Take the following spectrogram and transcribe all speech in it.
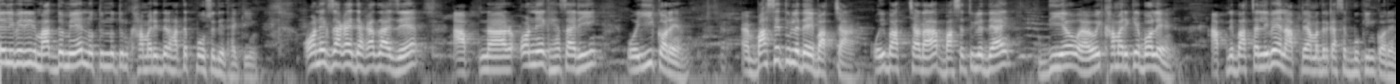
ডেলিভারির মাধ্যমে নতুন নতুন খামারিদের হাতে পৌঁছে দিয়ে থাকি। অনেক জায়গায় দেখা যায় যে আপনার অনেক হেসারি ওই ই করে, বাসে তুলে দেয় বাচ্চা। ওই বাচ্চারা বাসে তুলে দেয় দিয়ে ওই খামারিকে বলে, আপনি বাচ্চা নেবেন, আপনি আমাদের কাছে বুকিং করেন।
